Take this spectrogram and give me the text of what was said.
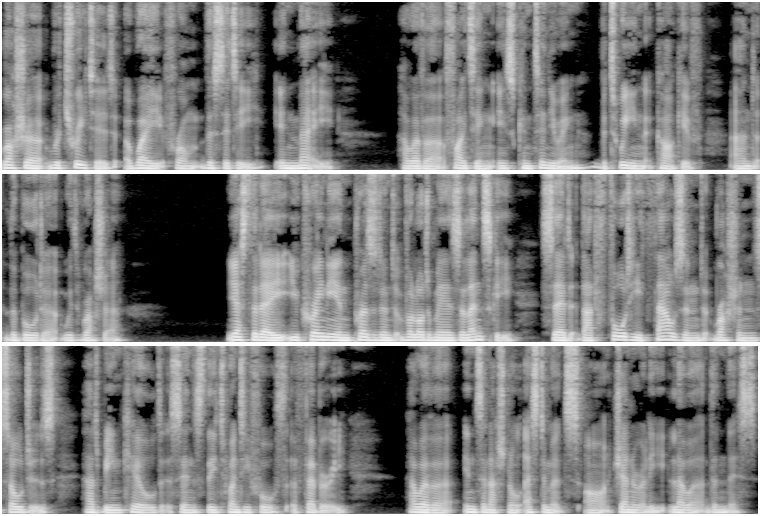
Russia retreated away from the city in May. However, fighting is continuing between Kharkiv and the border with Russia. Yesterday, Ukrainian President Volodymyr Zelensky said that 40,000 Russian soldiers had been killed since the 24th of February, However, international estimates are generally lower than this.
